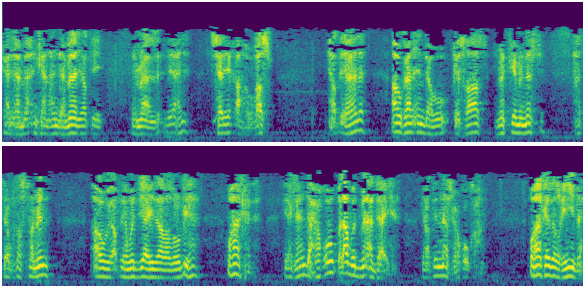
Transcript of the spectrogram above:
كان إن كان عنده مال يعطي المال لأهله سرقة أو غصب يعطي أهله أو كان عنده قصاص يمكن من نفسه حتى يقتص منه أو يعطيهم الدية إذا رضوا بها وهكذا. إذا كان عنده حقوق لابد من أدائها يعطي الناس حقوقهم. وهكذا الغيبة.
